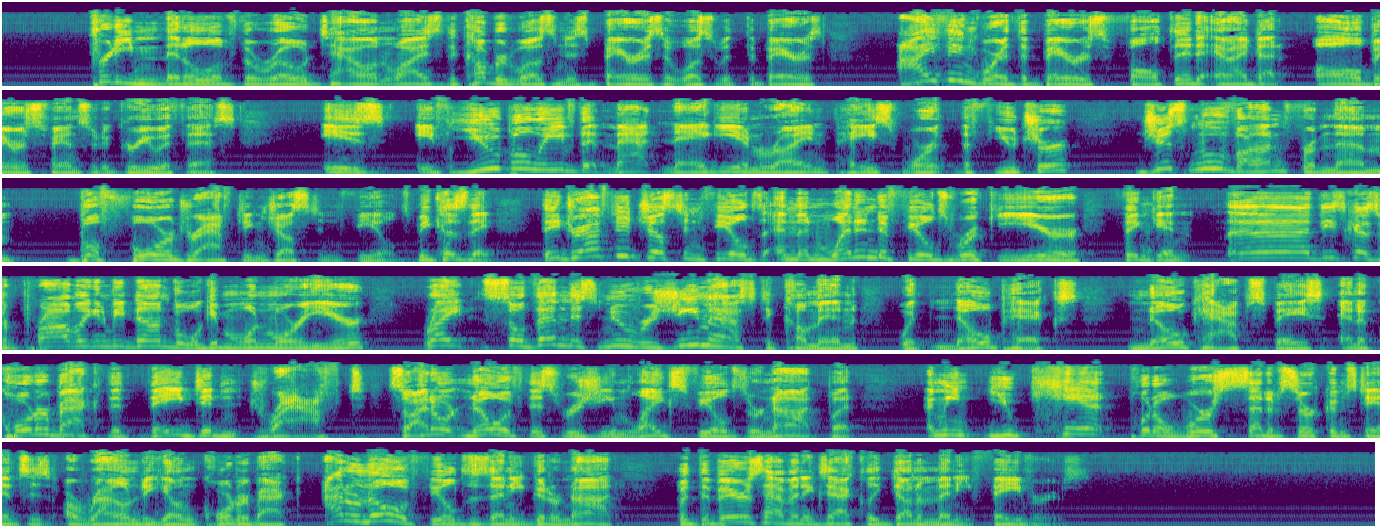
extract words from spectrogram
pretty middle of the road talent wise. The cupboard wasn't as bare as it was with the Bears. I think where the Bears faulted, and I bet all Bears fans would agree with this, is if you believe that Matt Nagy and Ryan Pace weren't the future, just move on from them before drafting Justin Fields because they they drafted Justin Fields and then went into Fields rookie year thinking uh, these guys are probably going to be done, but we'll give them one more year, right? So then this new regime has to come in with no picks, no cap space, and a quarterback that they didn't draft. So I don't know if this regime likes Fields or not, but I mean, you can't put a worse set of circumstances around a young quarterback. I don't know if Fields is any good or not, but the Bears haven't exactly done him many favors.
